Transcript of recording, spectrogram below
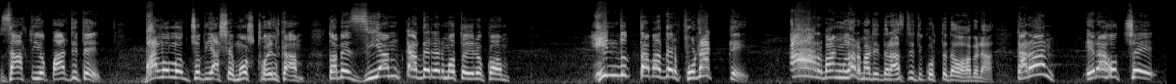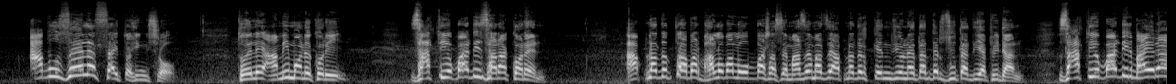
জাতীয় পার্টিতে ভালো লোক যদি আসে, মোস্ট ওয়েলকাম। তবে জিয়াম কাদেরের মতো এরকম হিন্দুত্ববাদের প্রোডাক্টকে আর বাংলার মাটিতে রাজনীতি করতে দেওয়া হবে না। কারণ এরা হচ্ছে আবু জেলের চাইতো হিংস্র। তাহলে আমি মনে করি জাতীয় পার্টি যারা করেন, আপনাদের তো আবার ভালো ভালো অভ্যাস আছে। মাঝে মাঝে আপনাদের কেন্দ্রীয় নেতাদের জুতা দিয়ে পিটান জাতীয় পার্টির ভাইরা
